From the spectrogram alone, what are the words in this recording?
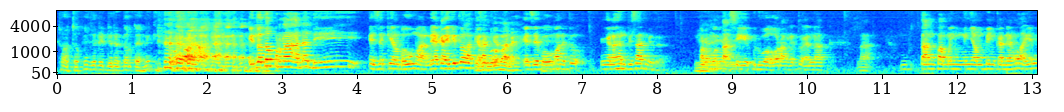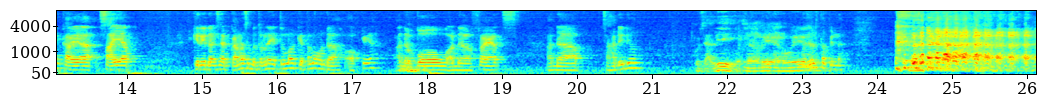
Cocoknya jadi direktur teknik. itu tuh pernah ada di Ezekiel Bauman ya kayak gitulah Eze Bauman kira-kira ya? Eze Bauman itu ngenahan pisan gitu Iya, permutasi dua orang itu enak nah tanpa menyampingkan yang lain kayak sayap kiri dan sayap kanan sebetulnya itu mah kita mah udah oke ya. Ada Hmm. Bow ada Freds ada Sahadidil Gozali. Jali, Erwin. Gozali tetap pindah.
